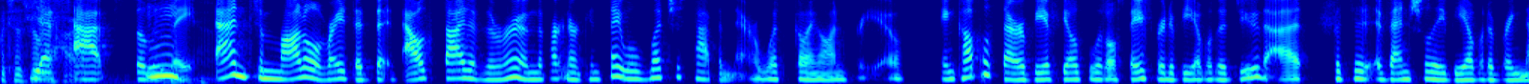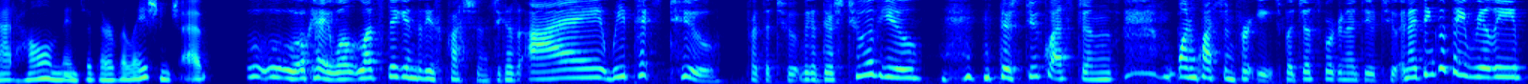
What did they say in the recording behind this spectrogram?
which is really yes, hard. absolutely. Mm. And to model, right, that, that outside of the room, the partner can say, well, what just happened there? What's going on for you? In couples therapy, it feels a little safer to be able to do that, but to eventually be able to bring that home into their relationship. Ooh, ooh, okay. Well, let's dig into these questions because I, we picked two for the two because there's two of you there's two questions one question for each but just we're going to do two and i think that they really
